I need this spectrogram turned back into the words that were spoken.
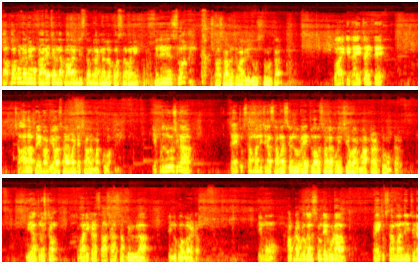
తప్పకుండా మేము కార్యాచరణ ప్రారంభిస్తాం రంగంలోకి వస్తామని తెలియజేస్తూ సంవత్సరాల నుంచి వారిని చూస్తూ ఉంటా. వారికి రైతు అంటే చాలా ప్రేమ వ్యవసాయం అంటే చాలా మక్కువ. ఎప్పుడు చూసినా రైతుకు సంబంధించిన సమస్యలు రైతు అవసరాల గురించి వారు మాట్లాడుతూ ఉంటారు. మీ అదృష్టం వారు ఇక్కడ శాసనసభ్యులుగా ఎన్నుకోబడటం. మేము అప్పుడప్పుడు కలుస్తుంటే కూడా రైతుకు సంబంధించిన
